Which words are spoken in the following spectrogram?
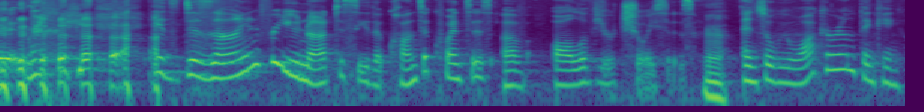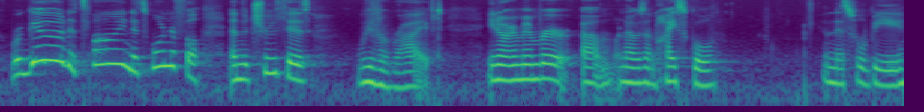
it. Right? It's designed for you not to see the consequences of all of your choices. Yeah. And so we walk around thinking, we're good, it's fine, it's wonderful. And the truth is, we've arrived. You know, I remember um, when I was in high school, and this will be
